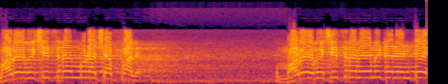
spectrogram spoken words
మరో విచిత్రం కూడా చెప్పాలి. మరో విచిత్రం ఏమిటనంటే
